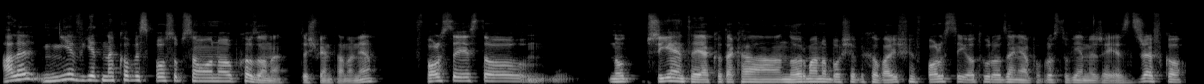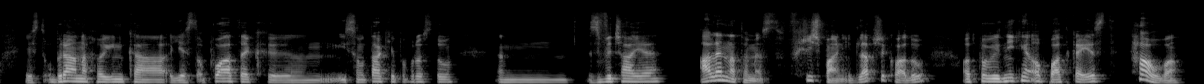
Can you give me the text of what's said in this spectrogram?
ale nie w jednakowy sposób są one obchodzone, te święta, no nie? W Polsce jest to no, przyjęte jako taka norma, no bo się wychowaliśmy w Polsce i od urodzenia po prostu wiemy, że jest drzewko, jest ubrana choinka, jest opłatek i są takie po prostu zwyczaje, ale natomiast w Hiszpanii, dla przykładu, odpowiednikiem opłatka jest hałwa.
